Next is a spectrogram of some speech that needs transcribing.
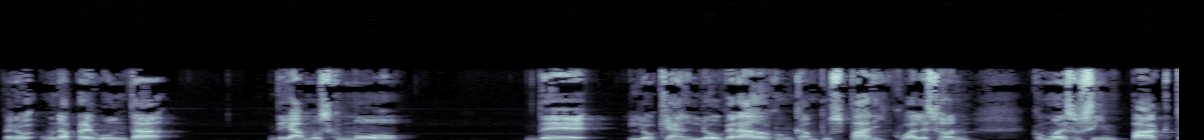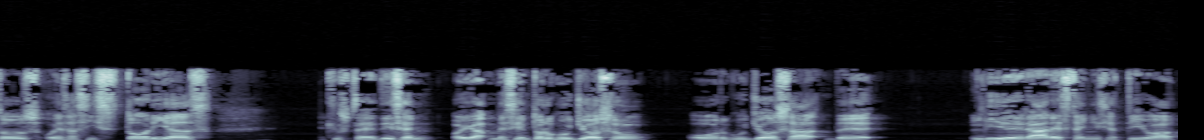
pero una pregunta, digamos como de lo que han logrado con Campus Party, ¿cuáles son como esos impactos o esas historias que ustedes dicen, oiga, me siento orgulloso orgullosa de liderar esta iniciativa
